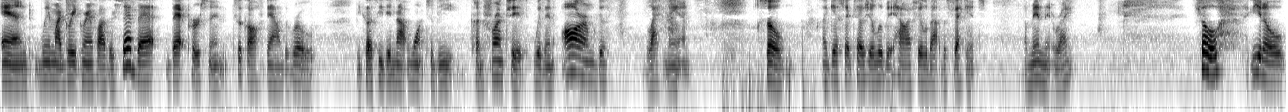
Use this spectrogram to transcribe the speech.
And when my great grandfather said that, that person took off down the road because he did not want to be confronted with an armed black man. So I guess that tells you a little bit how I feel about the Second Amendment, right? So, you know,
